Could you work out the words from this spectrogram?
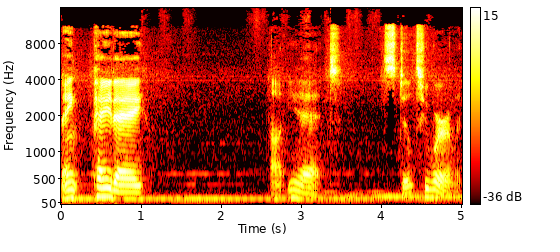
Ain't payday. Not yet. Still too early.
